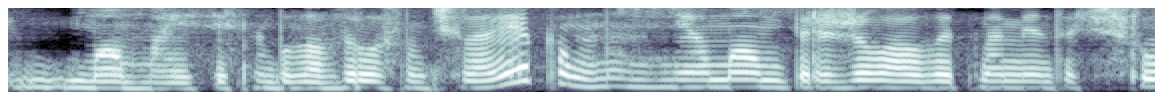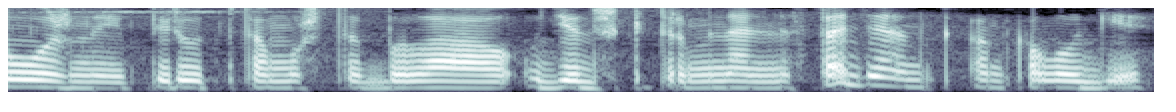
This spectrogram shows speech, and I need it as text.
Мама, естественно, была взрослым человеком, но у меня мама переживала в этот момент очень сложный период, потому что была у дедушки терминальная стадия онкологии,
